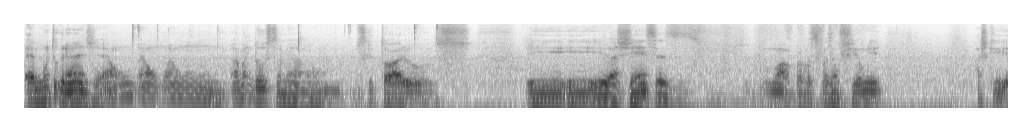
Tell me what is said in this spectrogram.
é muito grande. É, um, é, um, é, um, é uma indústria mesmo. É um escritórios e, e agências. Para você fazer um filme, acho que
